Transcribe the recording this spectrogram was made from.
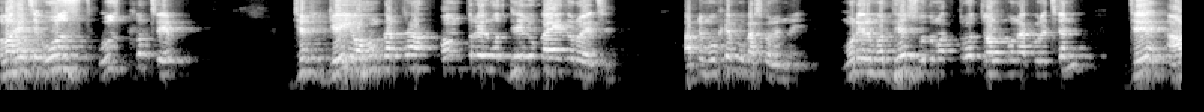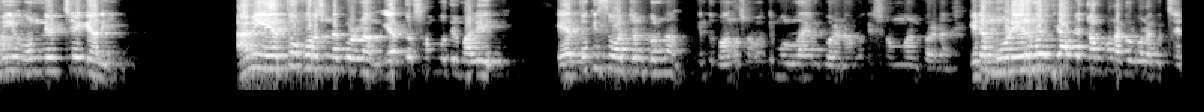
বলা হয়েছে উজদ উজদ হচ্ছে যেই অহংকারটা অন্তরের মধ্যে লুকায়িত রয়েছে, আপনি মুখে প্রকাশ করেন নাই। মনের মধ্যে শুধুমাত্র জল্পনা করেছেন যে আমি অন্যের চেয়ে জ্ঞানী। আমি এত পড়াশোনা করলাম, এত সম্পদের মালিক, এত কিছু অর্জন করলাম, কিন্তু মানুষ আমাকে মূল্যায়ন করে না, আমাকে সম্মান করে না। এটা মনের মধ্যে আপনি জল্পনা কল্পনা করছেন।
